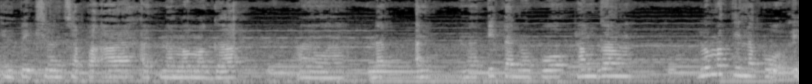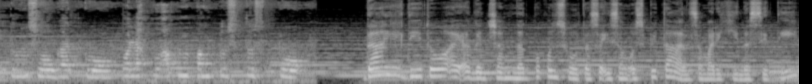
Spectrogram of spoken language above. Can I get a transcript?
infection sa paa at namamaga. Ah, nat, an, natitano po hanggang lumaki na po itong sugat ko. Wala po akong pangtustos po. Dahil dito ay agad siyang nagpakonsulta sa isang ospital sa Marikina City.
